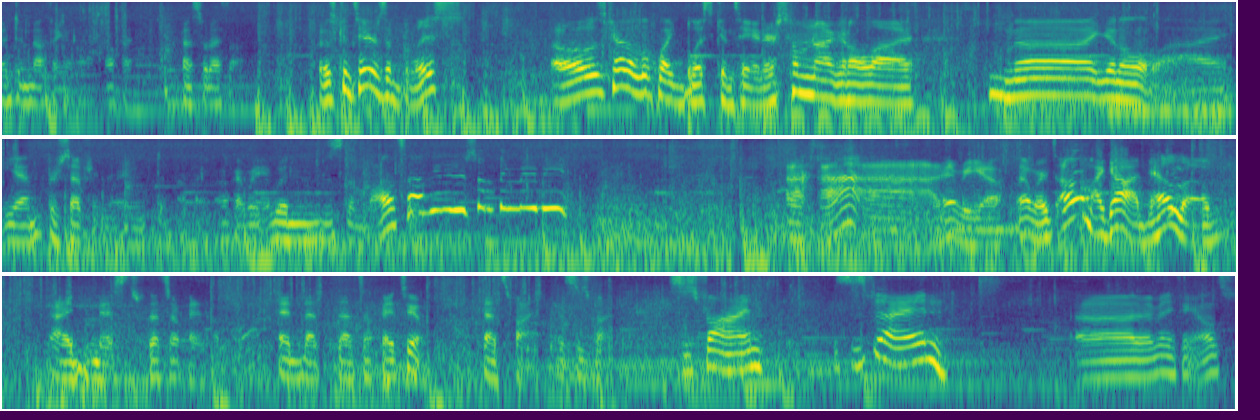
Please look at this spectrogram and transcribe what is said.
it did nothing at all. Okay, that's what I thought. Those containers of bliss? Oh, those kind of look like bliss containers. I'm not gonna lie. Not gonna lie. Yeah, perception grenade. Okay, wait, the Molotov gonna do something maybe? Aha! There we go. That works. Oh my god, hello. I missed. That's okay though. And that that's okay too. That's fine. This is fine. This is fine. This is fine. Uh, do I have anything else?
